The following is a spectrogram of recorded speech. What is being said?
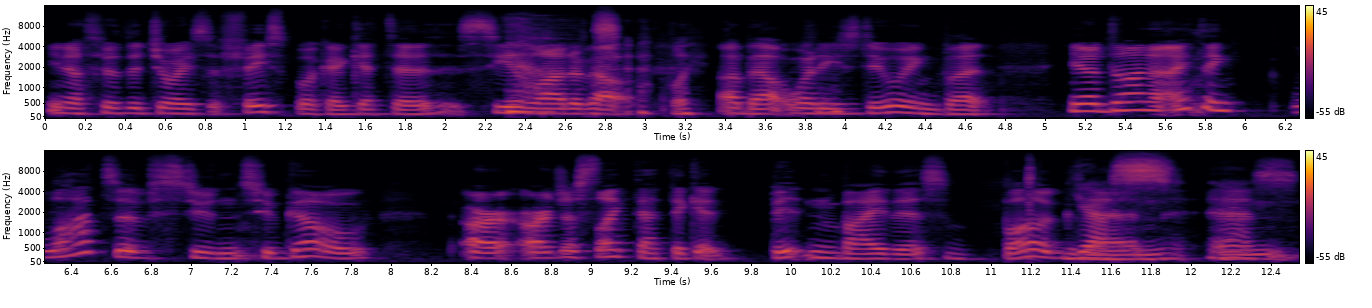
you know, through the joys of Facebook, I get to see a lot about exactly. about what he's doing. But you know, Donna, I think lots of students who go are are just like that. They get bitten by this bug. Yes, then, and, yes.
